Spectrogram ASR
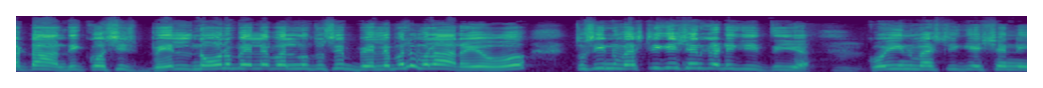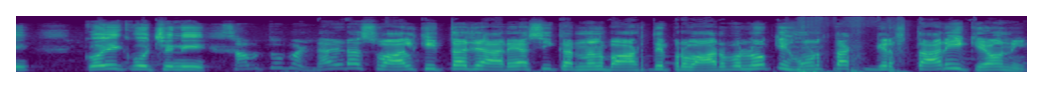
ਹਟਾਉਣ ਦੀ ਕੋਸ਼ਿਸ਼। ਬਿੱਲ ਨੋਨ ਅਵੇਲੇਬਲ ਨੂੰ ਤੁਸੀਂ ਅਵੇਲੇਬਲ ਬਣਾ ਰਹੇ ਹੋ। ਤੁਸੀਂ ਇਨਵੈਸਟੀਗੇਸ਼ਨ ਕੜੀ ਕੀਤੀ ਆ। ਕੋਈ ਇਨਵੈਸਟੀਗੇਸ਼ਨ ਨਹੀਂ ਕੋਈ ਕੁਝ ਨਹੀਂ। ਸਭ ਤੋਂ ਵੱਡਾ ਜਿਹੜਾ ਸਵਾਲ ਕੀਤਾ ਜਾ ਰਿਹਾ ਸੀ ਕਰਨਲ ਬਾਠ ਦੇ ਪਰਿਵਾਰ ਵੱਲੋਂ ਕਿ ਹੁਣ ਤੱਕ ਗ੍ਰਿਫਤਾਰੀ ਕਿਉਂ ਨਹੀਂ?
